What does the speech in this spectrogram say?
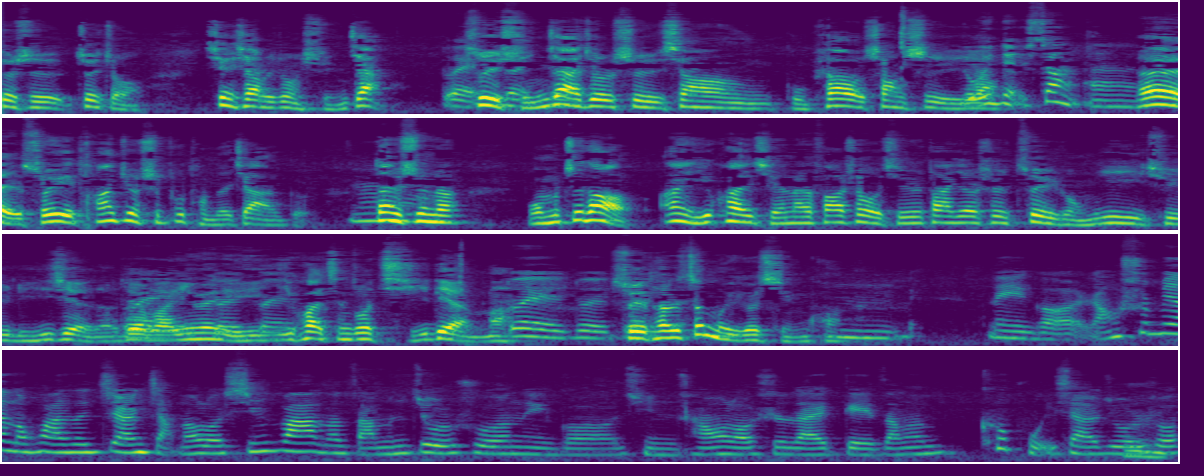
就是这种线下的这种询价，对对所以询价就是像股票上市一样，有一点像，嗯，哎，所以它就是不同的价格。但是呢，我们知道按一块钱来发售，其实大家是最容易去理解的，对吧？因为你一块钱做起点嘛，对对，对所以它是这么一个情况。嗯，那个，然后顺便的话呢，既然讲到了新发，那咱们就是说那个，请常务老师来给咱们科普一下，就是说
